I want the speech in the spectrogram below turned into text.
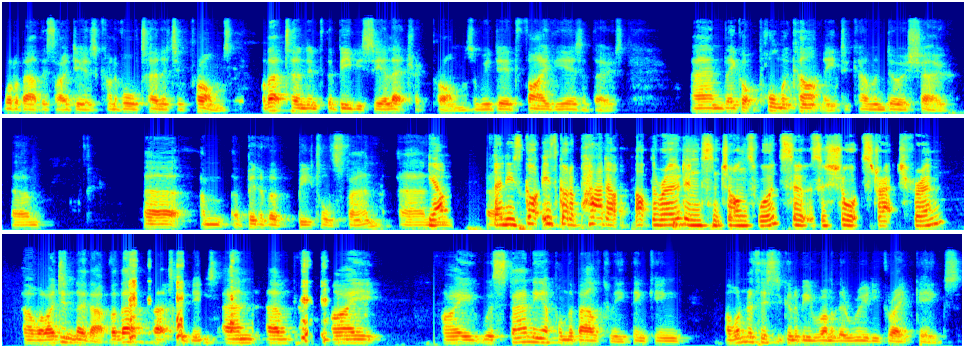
what about this idea as kind of alternative proms? Well, that turned into the BBC Electric proms and we did five years of those. And they got Paul McCartney to come and do a show. Um, uh, I'm a bit of a Beatles fan, and yep and he's got he's got a pad up, up the road in St John's Wood, so it was a short stretch for him. Oh well, I didn't know that, but that, that's good news. And um, I I was standing up on the balcony thinking, I wonder if this is going to be one of the really great gigs.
